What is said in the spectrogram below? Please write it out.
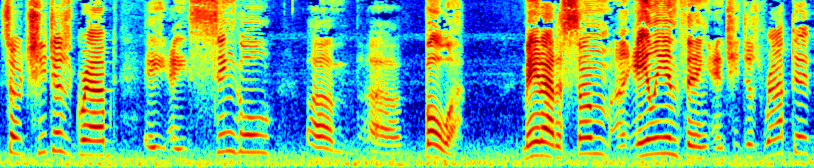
So she just grabbed a a single um, uh, boa made out of some uh, alien thing, and she just wrapped it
